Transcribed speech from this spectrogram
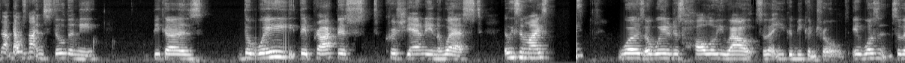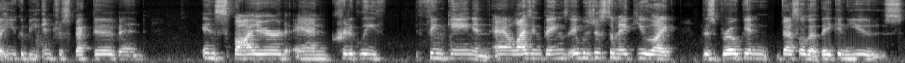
not, that was not instilled in me because the way they practiced Christianity in the West, at least in my was a way to just hollow you out so that you could be controlled. It wasn't so that you could be introspective and inspired and critically thinking and analyzing things. It was just to make you like this broken vessel that they can use.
